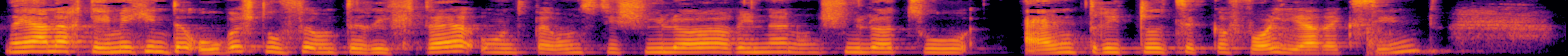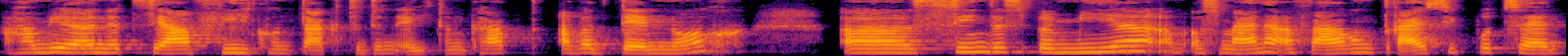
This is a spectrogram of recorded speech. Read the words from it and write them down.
Naja, nachdem ich in der Oberstufe unterrichte und bei uns die Schülerinnen und Schüler zu ein Drittel circa volljährig sind, haben wir nicht sehr viel Kontakt zu den Eltern gehabt. Aber dennoch äh, sind es bei mir aus meiner Erfahrung 30 Prozent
